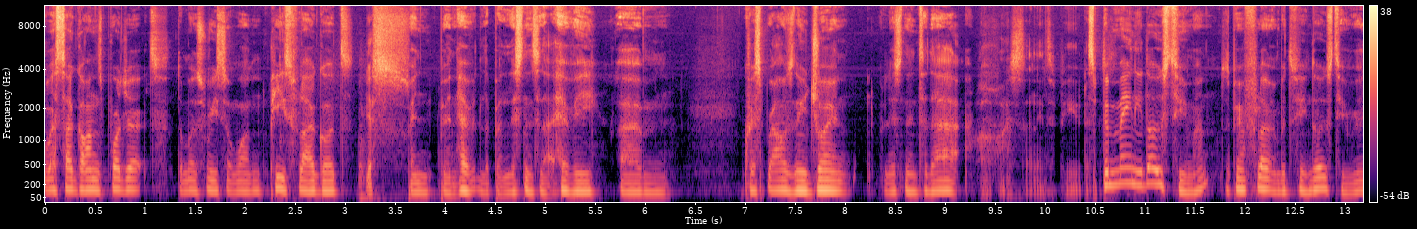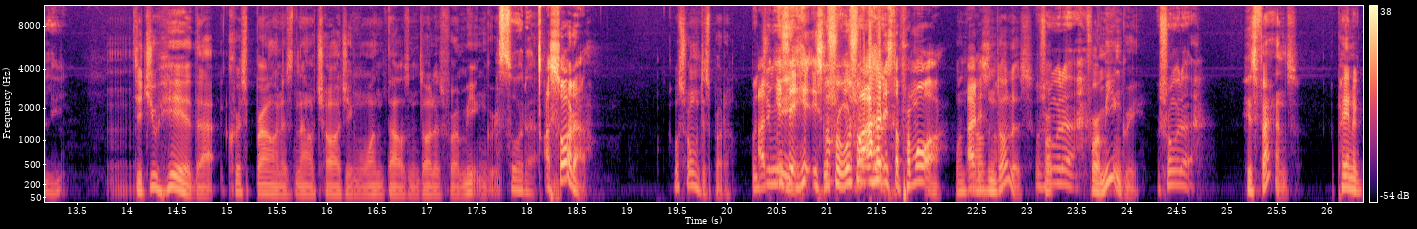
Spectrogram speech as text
Westside Gun's Project, the most recent one. Peace Fly Gods. Yes. Been been heavy, been listening to that heavy. Um, Chris Brown's new joint. Been listening to that. Oh, I still need to pee. It's been mainly those two, man. It's been floating between those two, really. Did you hear that Chris Brown is now charging one thousand dollars for a meet and I greet? saw that. I saw that. What's wrong with this brother? What do you is mean? it? It's what's not, wrong, what's wrong I with heard that? it's the promoter. One I heard it's thousand dollars. What's wrong with that? for a meet and greet? What's wrong with that? His fans paying a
